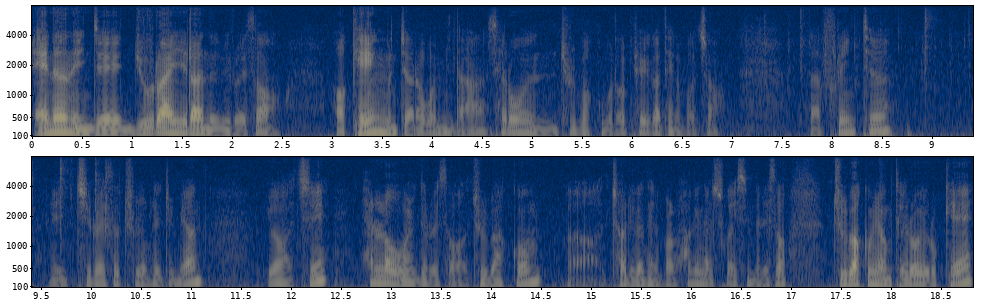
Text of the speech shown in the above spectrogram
N은 이제 new line이라는 의미로 해서 어, 계획 문자라고 합니다. 새로운 줄바꿈으로 표기가 되는 거죠. 자, print h로 해서 출력해 주면 이와 같이 헬로 월드로 해서 줄바꿈 어, 처리가 되는 걸 확인할 수가 있습니다. 그래서 줄바꿈 형태로 이렇게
